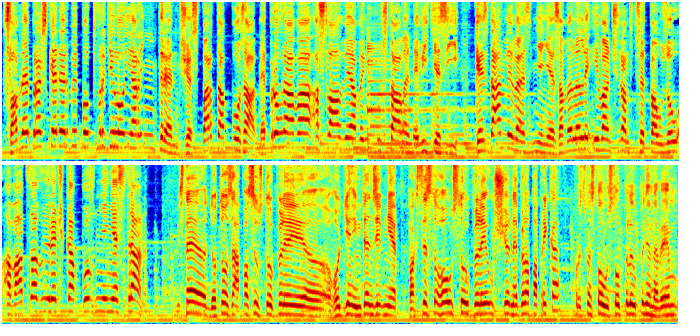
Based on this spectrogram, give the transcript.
Slavné pražské derby potvrdilo jarní trend, že Sparta pořád neprohrává a Slávia venku stále nevítězí. Ke zdánlivé změně zavelili Ivan Šranc před pauzou a Václav Jurečka po změně stran. Vy jste do toho zápasu vstoupili eh, hodně intenzivně, pak jste z toho ustoupili, už nebyla paprika? Proč jsme z toho ustoupili, úplně nevím.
